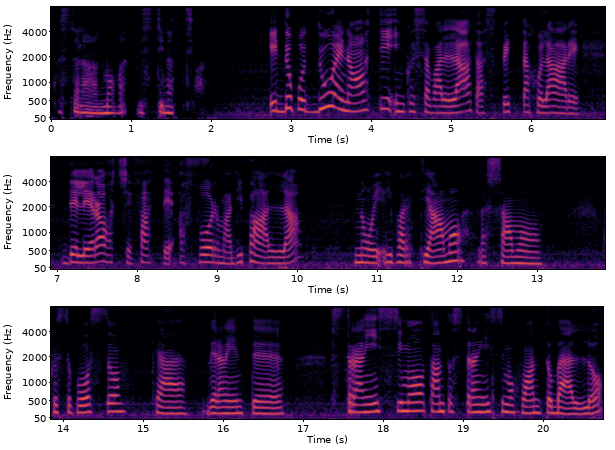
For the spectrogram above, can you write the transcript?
Questa è la nuova destinazione. E dopo due notti in questa vallata spettacolare delle rocce fatte a forma di palla, noi ripartiamo, lasciamo questo posto che è veramente stranissimo, tanto stranissimo quanto bello.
